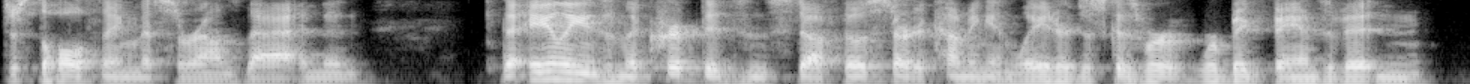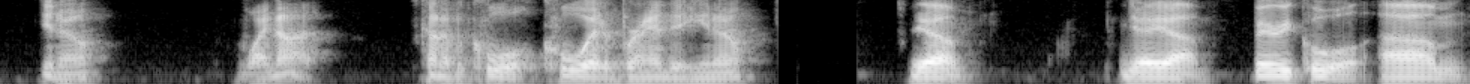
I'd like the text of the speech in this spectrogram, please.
just the whole thing that surrounds that, and then the aliens and the cryptids and stuff. Those started coming in later, just because we're we're big fans of it, and you know, why not? It's kind of a cool cool way to brand it, you know. Yeah. Yeah, yeah. Very cool. Um,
